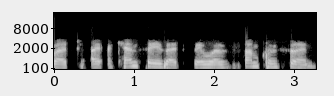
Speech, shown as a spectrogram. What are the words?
but I, I, can say that there was some concern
